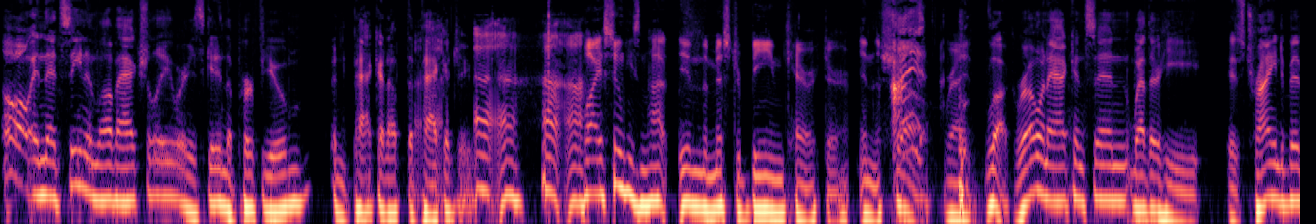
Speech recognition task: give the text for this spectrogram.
Oh, and that scene in Love Actually where he's getting the perfume and packing up the packaging. Uh Uh. Uh. Well, I assume he's not in the Mr. Bean character in the show, I- right? Look, Rowan Atkinson, whether he is trying to be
